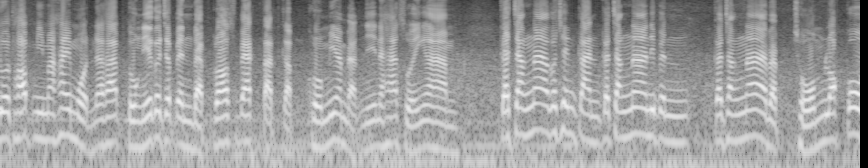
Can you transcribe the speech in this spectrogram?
ตัวท็อปมีมาให้หมดนะครับ ตรงนี้ก็จะเป็นแบบ gloss back ตัดกับโครเมียมแบบนี้นะฮะสวยงาม กระจังหน้าก็เช่นกัน กระจังหน้านี่เป็นกระจังหน้าแบบโฉมล็อกโก้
